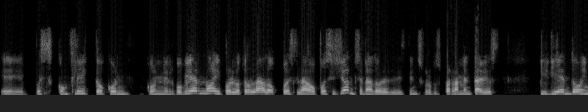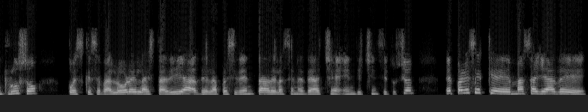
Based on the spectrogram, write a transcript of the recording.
eh, pues conflicto con, con el gobierno y por el otro lado, pues la oposición, senadores de distintos grupos parlamentarios pidiendo incluso pues que se valore la estadía de la presidenta de la CNDH en dicha institución. Me parece que más allá de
